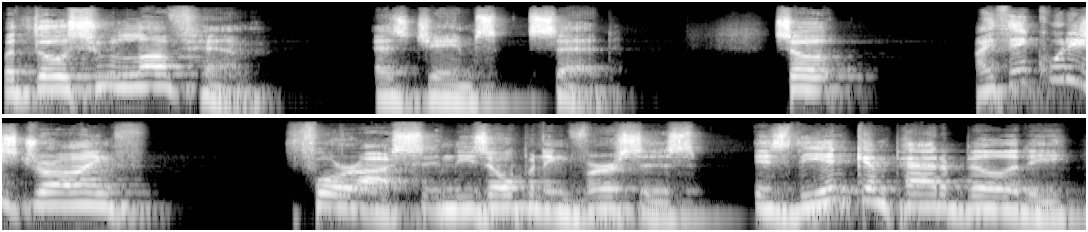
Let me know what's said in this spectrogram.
but those who love him, as James said. So I think what he's drawing for us in these opening verses is the incompatibility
